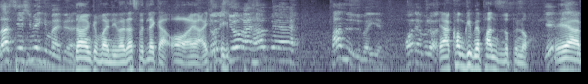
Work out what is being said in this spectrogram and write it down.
lass dir schmecken, mein Freund. Danke, mein Lieber, das wird lecker. Oh ja, ich, Soll ich dir auch ein halbe Pfannensuppe geben? Ohne Brot. ja komm, gib mir Pansensuppe noch. Geht? Ja,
